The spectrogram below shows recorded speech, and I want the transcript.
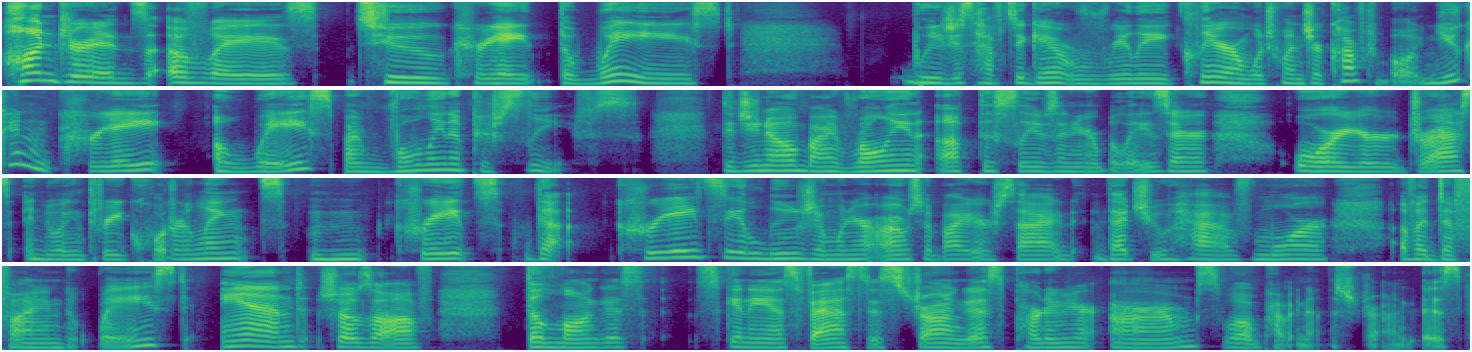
hundreds of ways to create the waist. We just have to get really clear on which ones you're comfortable. You can create a waist by rolling up your sleeves. Did you know by rolling up the sleeves in your blazer or your dress and doing three quarter lengths creates the creates the illusion when your arms are by your side that you have more of a defined waist and shows off the longest skinniest, fastest, strongest part of your arms. Well, probably not the strongest,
